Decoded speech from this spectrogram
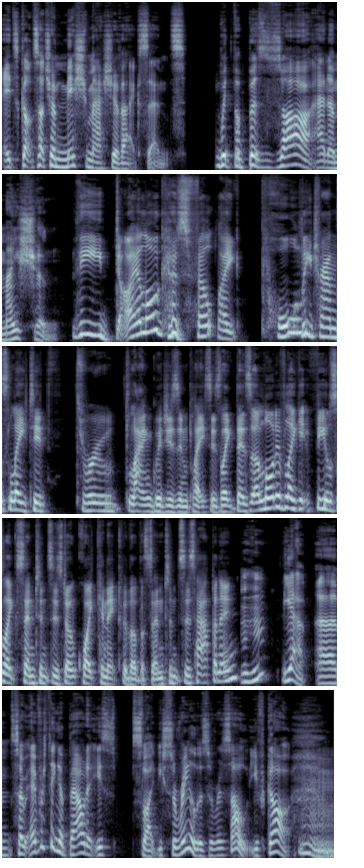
It's got such a mishmash of accents with the bizarre animation. The dialogue has felt like poorly translated through languages in places. Like there's a lot of like it feels like sentences don't quite connect with other sentences happening. hmm Yeah. Um, so everything about it is slightly surreal as a result. You've got Hmm.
